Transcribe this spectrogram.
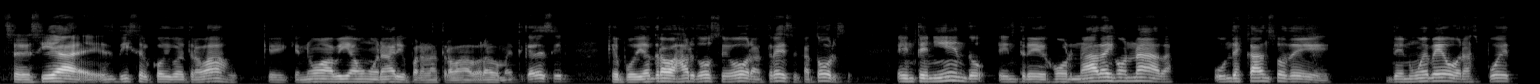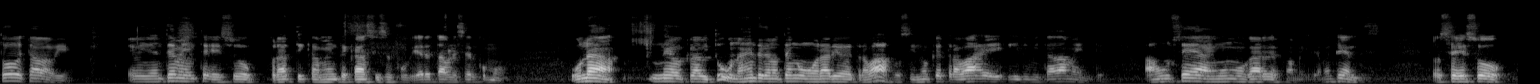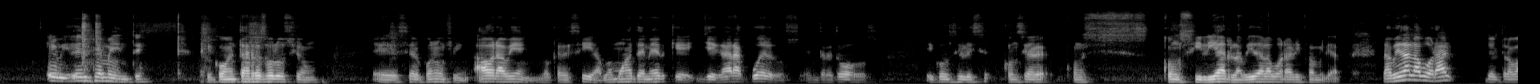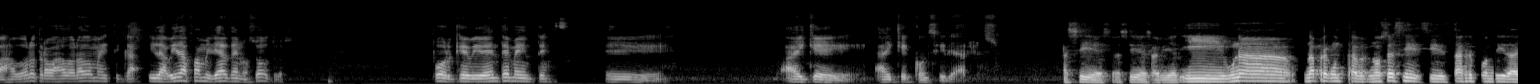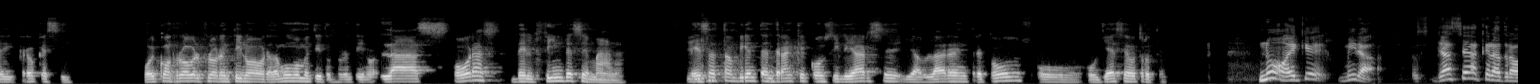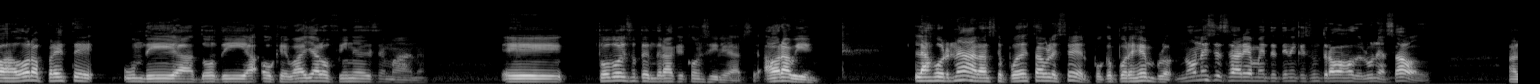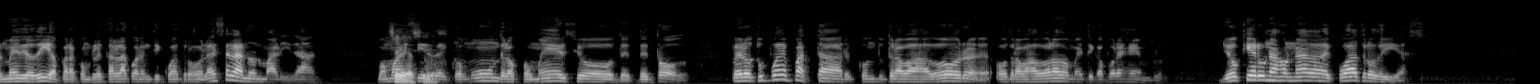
Se decía, eh, dice el Código de Trabajo, que, no había un horario para la trabajadora doméstica, es decir, que podían trabajar 12 horas, 13, 14, entendiendo entre jornada y jornada un descanso de, de 9 horas, pues todo estaba bien. Evidentemente, eso prácticamente casi se pudiera establecer como una neoclavitud, una gente que no tenga un horario de trabajo, sino que trabaje ilimitadamente, aún sea en un hogar de familia, ¿me entiendes? Entonces eso, evidentemente, que con esta resolución eh, se le pone un fin. Ahora bien, lo que decía, vamos a tener que llegar a acuerdos entre todos y conciliar, conciliar la vida laboral y familiar. La vida laboral del trabajador o trabajadora doméstica y la vida familiar de nosotros porque evidentemente eh, hay, que, hay que conciliarlos. Así es, así es, Javier. Y una, pregunta, no sé si, si, está respondida y creo que sí. Voy con Robert Florentino ahora, dame un momentito, Florentino. Las horas del fin de semana, ¿esas también tendrán que conciliarse y hablar entre todos o, o ya ese otro tema? No, es que, mira, ya sea que la trabajadora preste un día, dos días o que vaya a los fines de semana, eh, todo eso tendrá que conciliarse. Ahora bien, la jornada se puede establecer, porque por ejemplo, no necesariamente tiene que ser un trabajo de lunes a sábado, al mediodía para completar las 44 horas. Esa es la normalidad, vamos a decir, del común, de los comercios, de, de, todo. Pero tú puedes pactar con tu trabajador eh, o trabajadora doméstica, por ejemplo. Yo quiero una jornada de cuatro días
